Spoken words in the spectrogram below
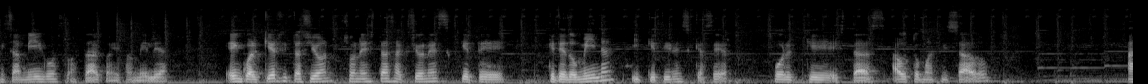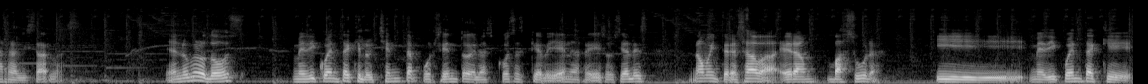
mis amigos o estaba con mi familia. En cualquier situación son estas acciones que te, que te dominan y que tienes que hacer porque estás automatizado a realizarlas. En el número 2 me di cuenta que el 80% de las cosas que veía en las redes sociales no me interesaba, eran basura. Y me di cuenta que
